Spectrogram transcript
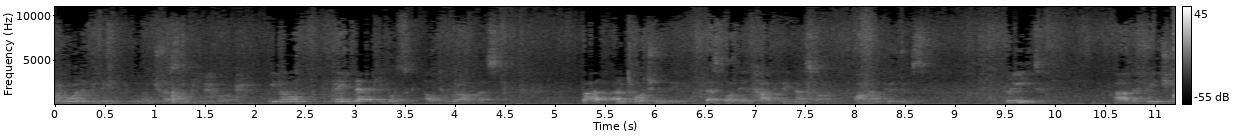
We want to believe, we want to trust in people. We don't think that people's out to rob us. But unfortunately, that's what they're targeting us on, on our goodness. Greed, uh, the three G's.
